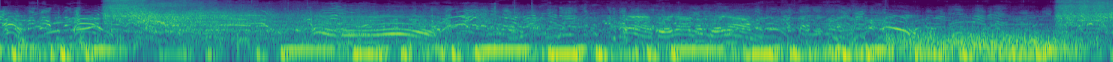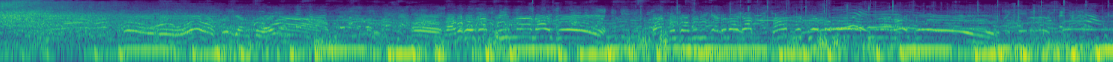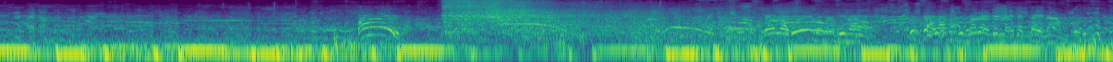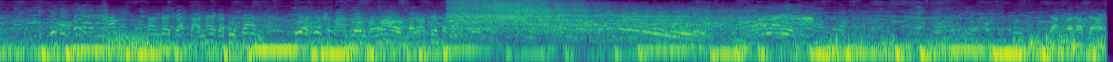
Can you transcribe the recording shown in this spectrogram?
ไปถึงรอบรอบขึ้นวโอ้โหแม่สวยงามครับสวยงาม ได้เป็นไหนจากใต้น้ำครับท่านได้จัดการให้กับทุกท่านเพื่อเทศบาลโทนของเรานะครับเทศบาลโพนอะไรครับยังนะครับยัง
